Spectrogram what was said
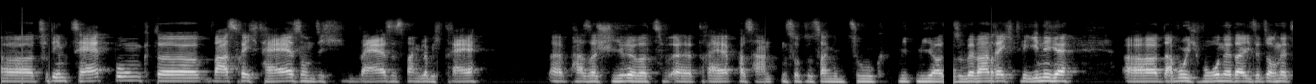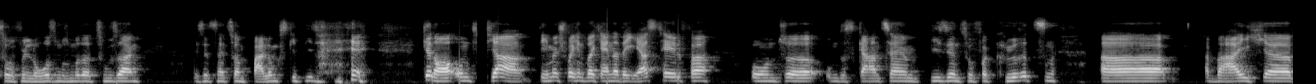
Äh, zu dem Zeitpunkt äh, war es recht heiß und ich weiß, es waren, glaube ich, drei äh, Passagiere oder äh, drei Passanten sozusagen im Zug mit mir. Also wir waren recht wenige. Äh, da, wo ich wohne, da ist jetzt auch nicht so viel los, muss man dazu sagen. Ist jetzt nicht so ein Ballungsgebiet. genau, und ja, dementsprechend war ich einer der Ersthelfer. Und äh, um das Ganze ein bisschen zu verkürzen, äh, war ich äh,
